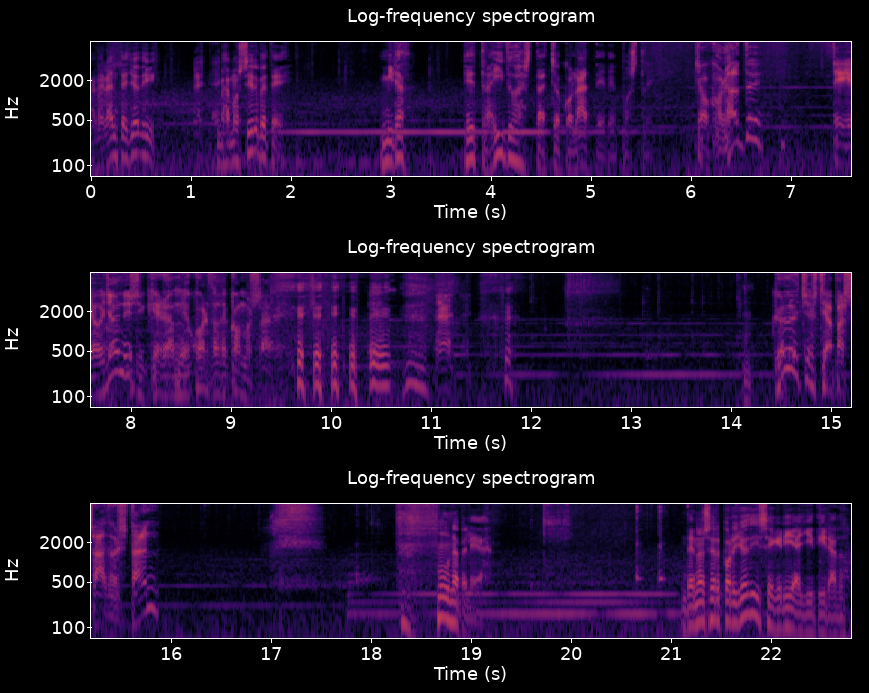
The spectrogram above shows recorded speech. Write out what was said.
Adelante, Jody. Vamos, sírvete. Mirad, he traído hasta chocolate de postre. ¿Chocolate? Tío, ya ni siquiera me acuerdo de cómo sabe. ¿Qué leches te ha pasado, Stan? Una pelea. De no ser por Jody, seguiría allí tirado.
